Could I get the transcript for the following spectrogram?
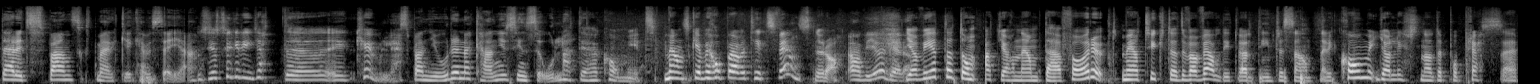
Det här är ett spanskt märke kan vi säga. Så jag tycker det är jättekul Spanjorerna kan ju sin sol. att det har kommit. Men ska vi hoppa över till ett svenskt nu då? Ja, vi gör det då. Jag vet att, de, att jag har nämnt det här förut, men jag tyckte att det var väldigt, väldigt intressant när det kom. Jag lyssnade på press, eh,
